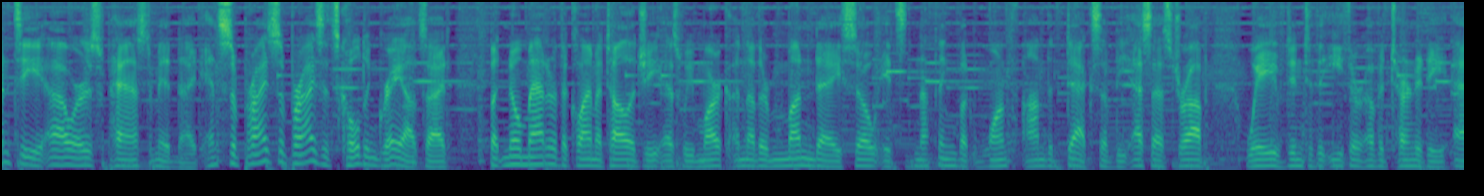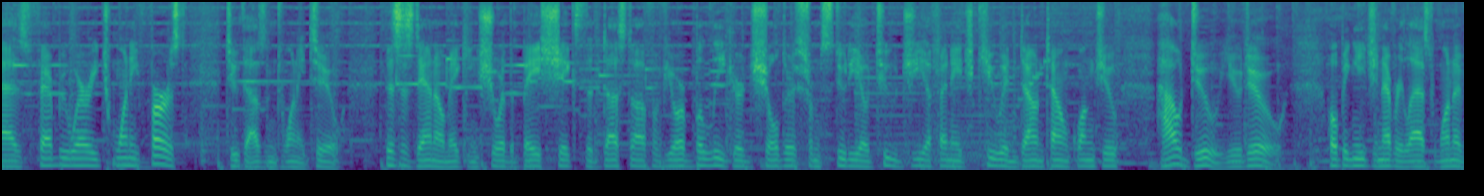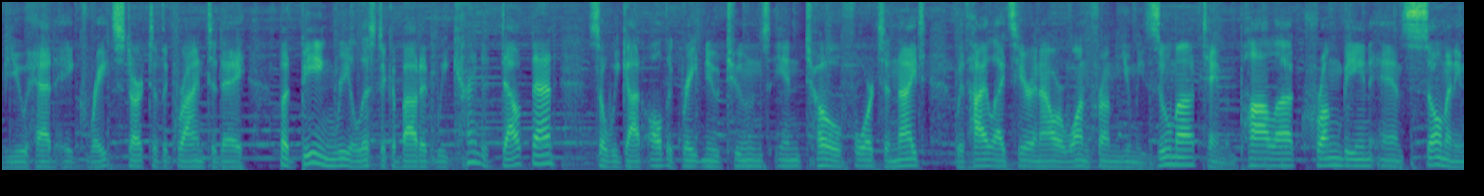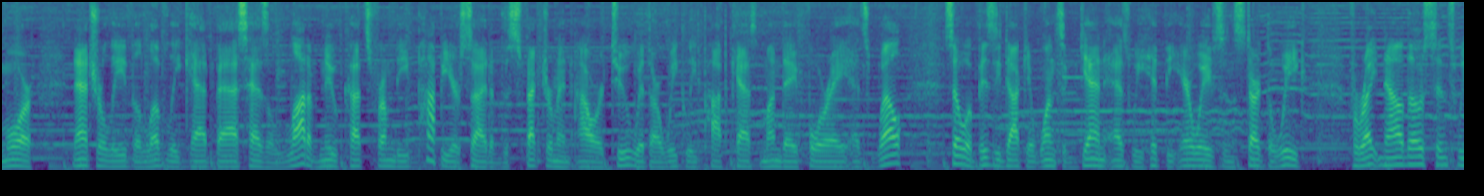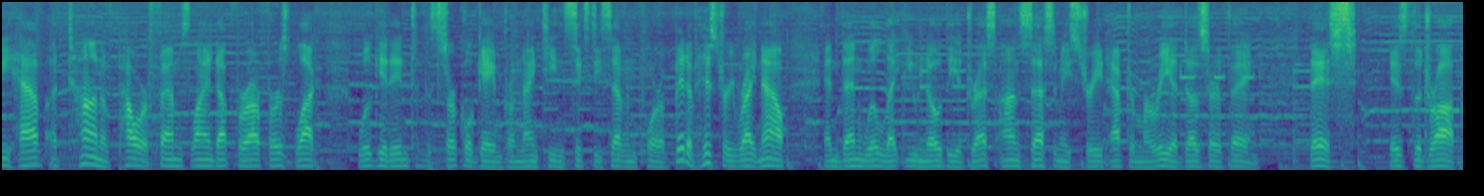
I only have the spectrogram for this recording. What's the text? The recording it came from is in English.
20 hours past midnight, and surprise, surprise, it's cold and gray outside. But no matter the climatology, as we mark another Monday, so it's nothing but warmth on the decks of the SS Drop, waved into the ether of eternity as February 21st, 2022. This is Dano making sure the bass shakes the dust off of your beleaguered shoulders from Studio 2 GFNHQ in downtown Gwangju. How do you do? Hoping each and every last one of you had a great start to the grind today, but being realistic about it, we kind of doubt that. So we got all the great new tunes in tow for tonight, with highlights here in hour one from Yumi Zouma, Tame Impala, Khruangbin, and so many more. Naturally, the lovely Kat Bass has a lot of new cuts from the poppier side of the spectrum in hour two with our weekly Popcast Monday foray as well. So, a busy docket once again as we hit the airwaves and start the week. For right now, though, since we have a ton of Power Femmes lined up for our first block, we'll get into the Circle game from 1967 for a bit of history right now, and then we'll let you know the address on Sesame Street after Maria does her thing. This is The Drop.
